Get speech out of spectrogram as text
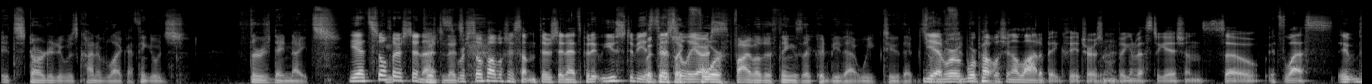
it started, it was kind of like I think it was Thursday nights. Yeah, it's still Thursday nights. Thursday nights. We're still publishing something Thursday nights, but it used to be But there's like four or five other things that could be that week too. That yeah, we're we're publishing a lot of big features and big investigations, so it's less. It,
